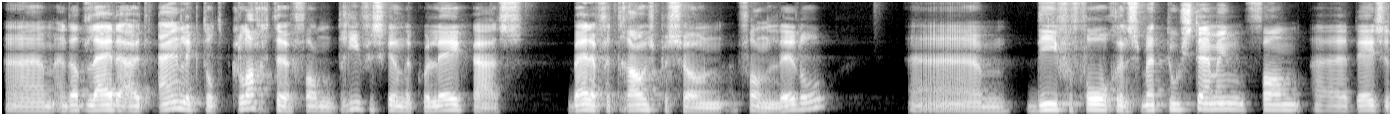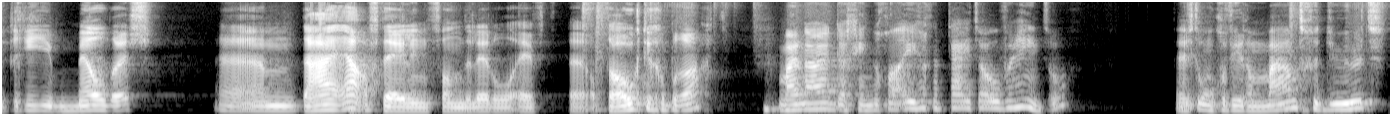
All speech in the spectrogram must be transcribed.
Um, en dat leidde uiteindelijk tot klachten van drie verschillende collega's bij de vertrouwenspersoon van Lidl. Um, die vervolgens met toestemming van deze drie melders um, de HR-afdeling van de Lidl heeft uh, op de hoogte gebracht. Maar nou, daar ging nog wel even een tijd overheen, toch? Het heeft ongeveer een maand geduurd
